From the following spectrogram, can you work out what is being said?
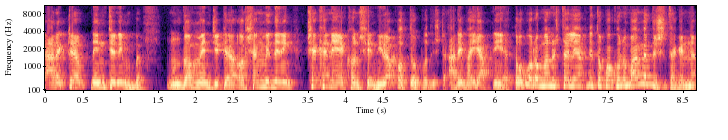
আরেকটা ইন্টারিম গভর্নমেন্ট যেটা অসাংবিধানিক, সেখানে এখন সে নিরাপত্তা উপদেষ্টা। আরে ভাই, আপনি এত বড় মানুষ, তাহলে আপনি তো কখনো বাংলাদেশে থাকেন না।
